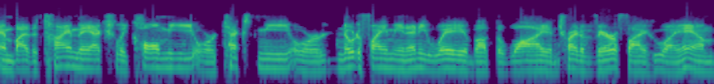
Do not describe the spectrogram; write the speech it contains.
and by the time they actually call me or text me or notify me in any way about the why and try to verify who I am,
